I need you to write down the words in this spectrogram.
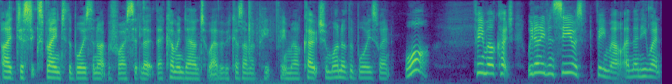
I just explained to the boys the night before. I said, look, they're coming down to whatever because I'm a female coach, and one of the boys went, what? female coach. We don't even see you as female. And then he went,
